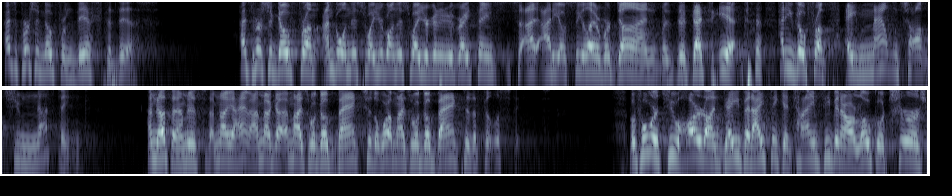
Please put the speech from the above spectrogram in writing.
How does a person go from this to this? How does a person go from, I'm going this way, you're going this way, you're going to do great things, adios, see you later, we're done, but that's it? How do you go from a mountaintop to nothing? I'm nothing. I'm just, I'm not, I'm not, I might as well go back to the world. I might as well go back to the Philistines. Before we're too hard on David, I think at times, even our local church,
